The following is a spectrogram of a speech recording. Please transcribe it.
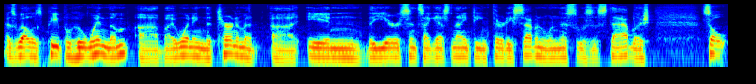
as well as people who win them uh, by winning the tournament uh, in the year since I guess 1937 when this was established. So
